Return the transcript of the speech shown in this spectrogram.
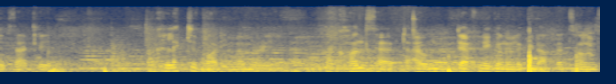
Exactly. Collective body memory, that concept, I'm definitely going to look it up. That sounds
